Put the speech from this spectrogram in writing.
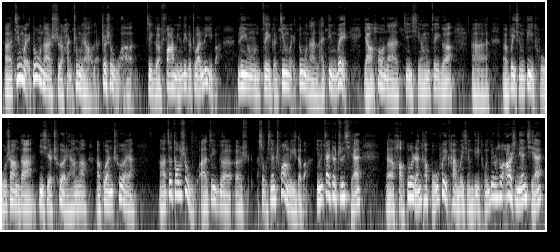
啊。经纬度呢是很重要的，这是我这个发明的一个专利吧。利用这个经纬度呢来定位，然后呢进行这个。啊，呃，卫星地图上的一些测量啊，啊，观测呀，啊这都是我这个呃首先创立的吧。因为在这之前，呃，好多人他不会看卫星地图。你比如说二十年前，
